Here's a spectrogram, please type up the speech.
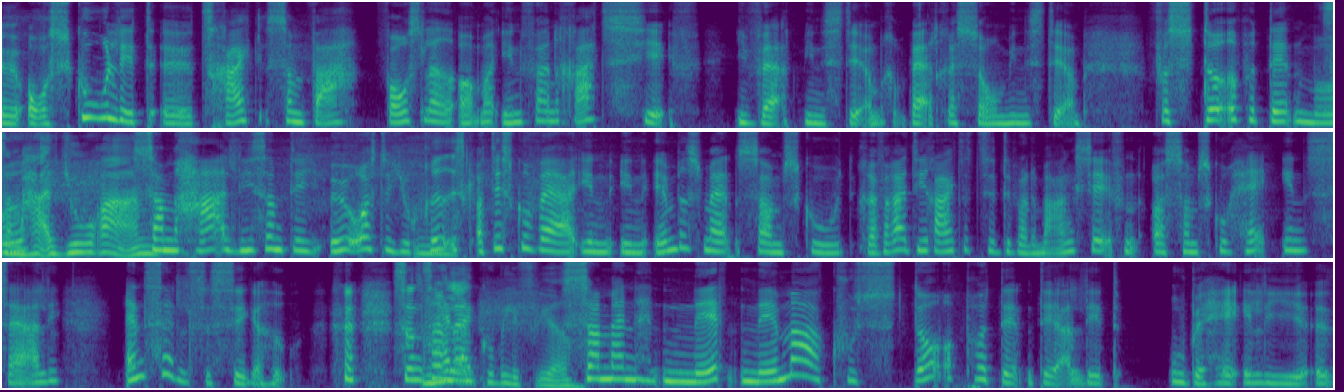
øh, overskueligt øh, træk, som var forslaget om at indføre en retschef i hvert ministerium, hvert ressortministerium. Forstået på den måde. Som har juraen. Som har ligesom det øverste juridisk, mm. og det skulle være en, en embedsmand, som skulle referere direkte til departementchefen, og som skulle have en særlig ansættelsessikkerhed. Sådan, som så man, kunne blive fyret. Så man net, nemmere kunne stå på den der lidt ubehagelige, øh,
